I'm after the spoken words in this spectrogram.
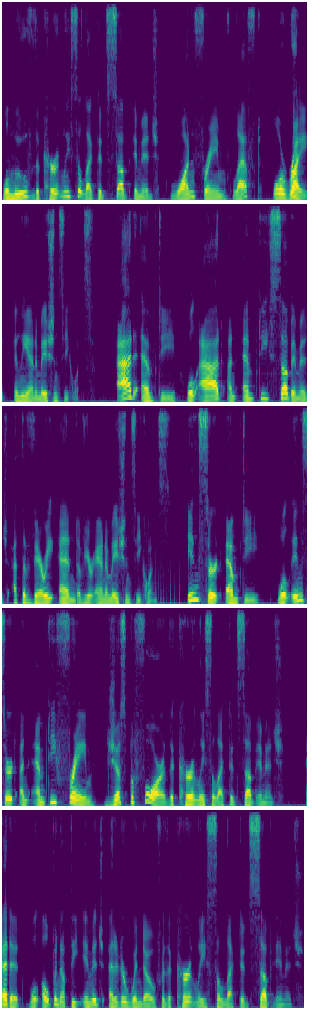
will move the currently selected subimage one frame left or right in the animation sequence. Add empty will add an empty subimage at the very end of your animation sequence. Insert empty will insert an empty frame just before the currently selected subimage. Edit will open up the image editor window for the currently selected sub-image.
